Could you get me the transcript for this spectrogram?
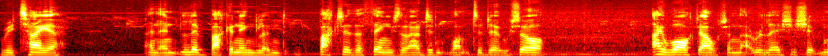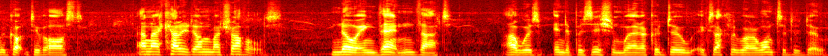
retire and then live back in England, back to the things that I didn't want to do. So I walked out on that relationship and we got divorced and I carried on my travels, knowing then that I was in a position where I could do exactly what I wanted to do.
